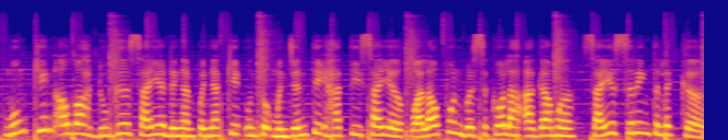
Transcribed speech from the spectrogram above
Mungkin Allah duga saya dengan penyakit untuk menjentik hati saya walaupun bersekolah agama, saya sering terleka.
